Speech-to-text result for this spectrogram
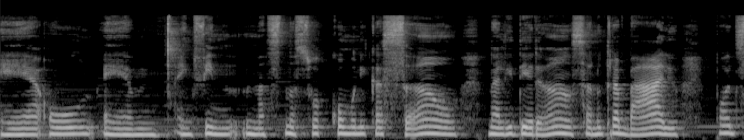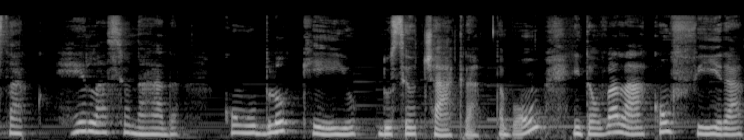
é, ou é, enfim, na, na sua comunicação, na liderança, no trabalho, pode estar relacionada com o bloqueio do seu chakra, tá bom? Então vá lá, confira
